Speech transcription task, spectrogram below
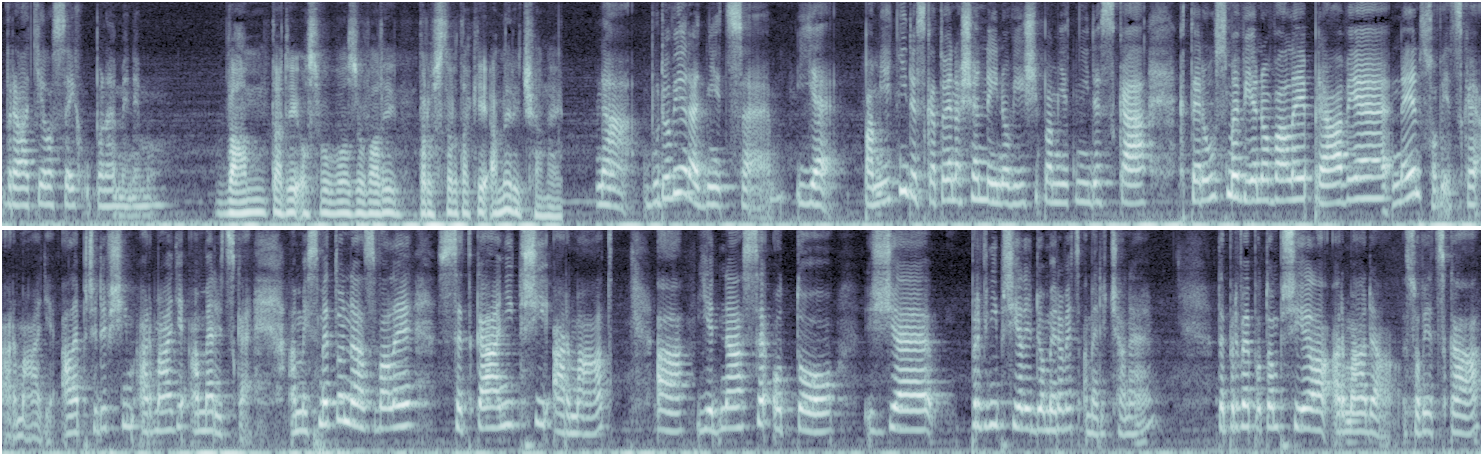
vrátilo se jich úplné minimum. Vám tady osvobozovali prostor taky američané. Na budově radnice je pamětní deska, to je naše nejnovější pamětní deska, kterou jsme věnovali právě nejen sovětské armádě, ale především armádě americké. A my jsme to nazvali setkání tří armád a jedná se o to, že první přijeli do Mirovic američané, Teprve potom přijela armáda sovětská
